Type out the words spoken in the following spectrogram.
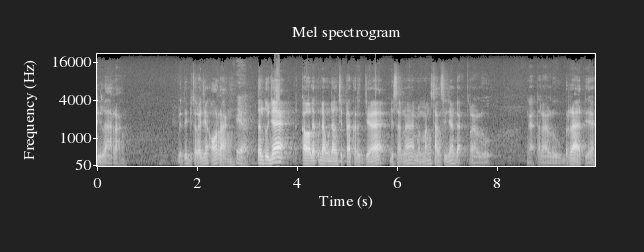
dilarang. Berarti bicaranya orang. Iya. Tentunya kalau lihat Undang-Undang Cipta Kerja di sana memang sanksinya nggak terlalu nggak terlalu berat ya.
